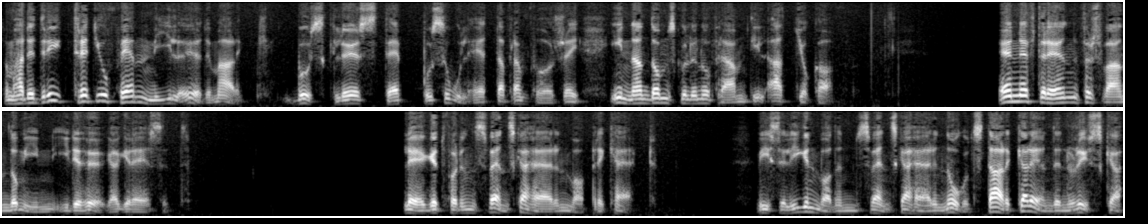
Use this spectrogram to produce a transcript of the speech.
De hade drygt 35 mil ödemark, busklös stepp och solhetta framför sig innan de skulle nå fram till Atjokov. En efter en försvann de in i det höga gräset. Läget för den svenska hären var prekärt. Visserligen var den svenska hären något starkare än den ryska,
